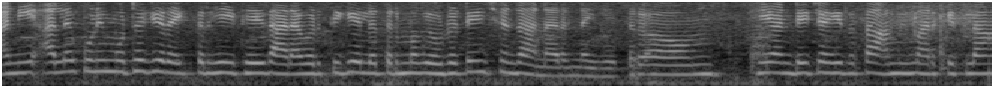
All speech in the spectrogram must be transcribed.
आणि आलं कोणी मोठं गिराईक तर हे इथे दारावरती गेलं तर मग एवढं टेन्शन राहणार नाही आहे तर हे अंडेच्या आहेत आता आम्ही मार्केटला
